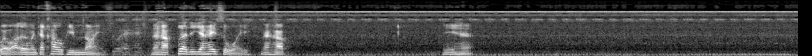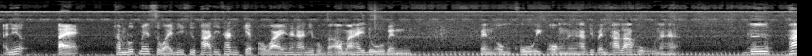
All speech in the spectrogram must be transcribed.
แบบว่าเออมันจะเข้าพิมพ์หน่อยนะครับ เพื่อที่จะให้สวยนะครับ นี่ฮะอันนี้แตกชำรุดไม่สวยนี่คือพระที่ท่านเก็บเอาไว้นะฮะนี่ผมก็เอามาให้ดูเป็นเป็นองค์ครูอีกองค์หนึ่งครับ ที่เป็นพระราหูนะฮะคือพระ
